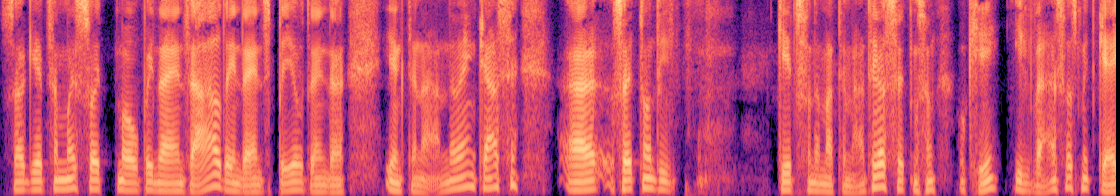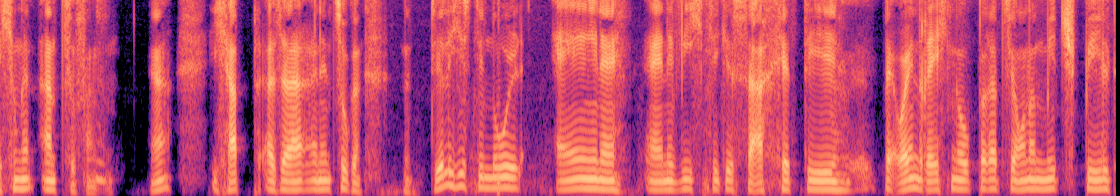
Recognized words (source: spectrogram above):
sage ich jetzt einmal, sollten wir ob in der 1a oder in der 1b oder in der irgendeiner anderen Klasse, äh, sollte man die geht's von der Mathematik aus, sollte man sagen, okay, ich weiß, was mit Gleichungen anzufangen. Mhm. Ja, ich habe also einen Zugang. Natürlich ist die Null eine, eine wichtige Sache, die bei allen Rechenoperationen mitspielt,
